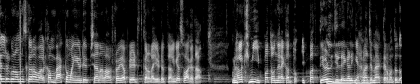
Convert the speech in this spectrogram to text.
ಎಲ್ರಿಗೂ ನಮಸ್ಕಾರ. Welcome back to my YouTube channel ಆಸ್ಟ್ರೋಯ ಅಪ್ಡೇಟ್ಸ್ ಕನ್ನಡ ಯೂಟ್ಯೂಬ್ ಚಾನಲ್ಗೆ ಸ್ವಾಗತ. ಗೃಹಲಕ್ಷ್ಮಿ ಇಪ್ಪತ್ತೊಂದನೇ ಕಂತು, ಇಪ್ಪತ್ತೇಳು ಜಿಲ್ಲೆಗಳಿಗೆ ಹಣ ಜಮೆ ಆಗ್ತಾ ಇರುವಂಥದ್ದು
